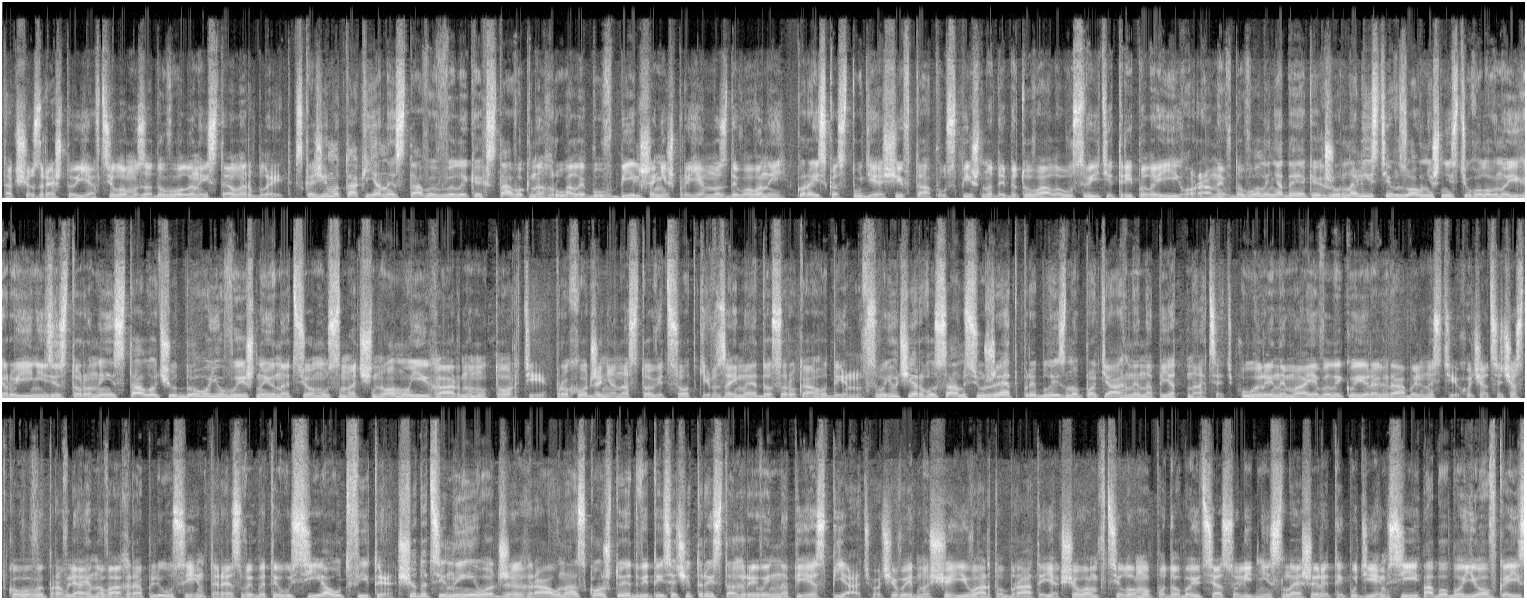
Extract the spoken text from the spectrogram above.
Так що, зрештою, я в цілому задоволений Stellar Blade. Скажімо так, я не ставив великих ставок на гру, але був більше ніж приємно здивований. Корейська студія Shift Up успішно дебютувала у світі AAA ігор, а невдоволення деяких журналістів зовнішністю головної героїні зі сторони стало чудовою вишнею на цьому смачному і гарному торті. Проходження на 100% займе до 40 годин. В свою чергу сам сюжет приблизно потягне на 15. У гри немає великої реграбельності, хоча це частково виправляє нова гра плюс і інтерес вибити усі аутфіти. Щодо ціни, отже, гра у нас коштує 2300 гривень на PS5. Очевидно, що її варто брати, якщо вам в цілому подобаються солідні слешери типу DMC або бойовка із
